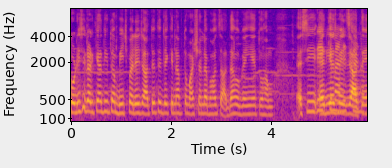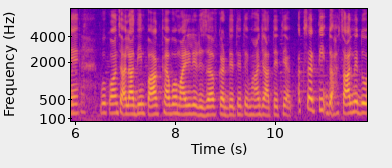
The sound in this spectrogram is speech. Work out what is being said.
थोड़ी सी लड़कियाँ थी तो हम बीच पर ले जाते थे लेकिन अब तो माशाल्लाह बहुत ज़्यादा हो गई हैं तो हम ऐसी एरियाज़ में जाते हैं। वो कौन सा अलादीन पार्क था वो हमारे लिए रिज़र्व कर देते थे वहाँ जाते थे। अक्सर तीन साल में दो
